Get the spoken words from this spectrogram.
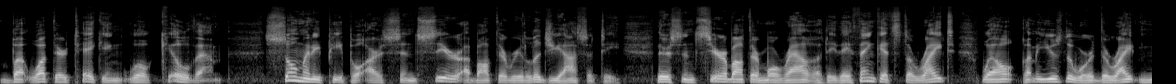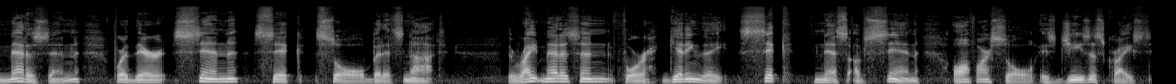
but what they're taking will kill them. So many people are sincere about their religiosity. They're sincere about their morality. They think it's the right, well, let me use the word, the right medicine for their sin sick soul, but it's not. The right medicine for getting the sickness of sin off our soul is Jesus Christ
